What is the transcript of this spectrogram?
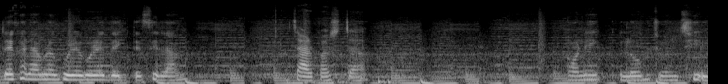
তো এখানে আমরা ঘুরে ঘুরে দেখতেছিলাম চারপাশটা। অনেক লোকজন ছিল।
